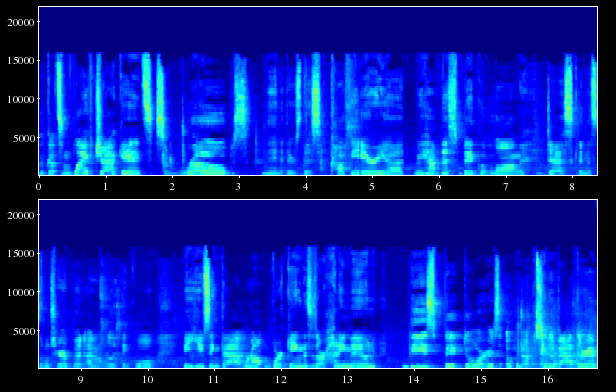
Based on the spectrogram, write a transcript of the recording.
We've got some life jackets, some robes, and then there's this coffee area. We have this big, long desk and this little chair, but I don't really think we'll be using that. We're not working. This is our honeymoon. These big doors open up to the bathroom.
